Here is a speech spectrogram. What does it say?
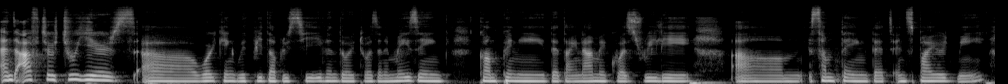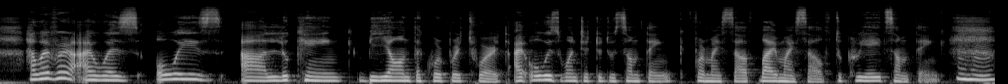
And after two years uh, working with PwC, even though it was an amazing company, the dynamic was really um, something that inspired me. However, I was always uh, looking beyond the corporate world. I always wanted to do something for myself, by myself, to create something.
